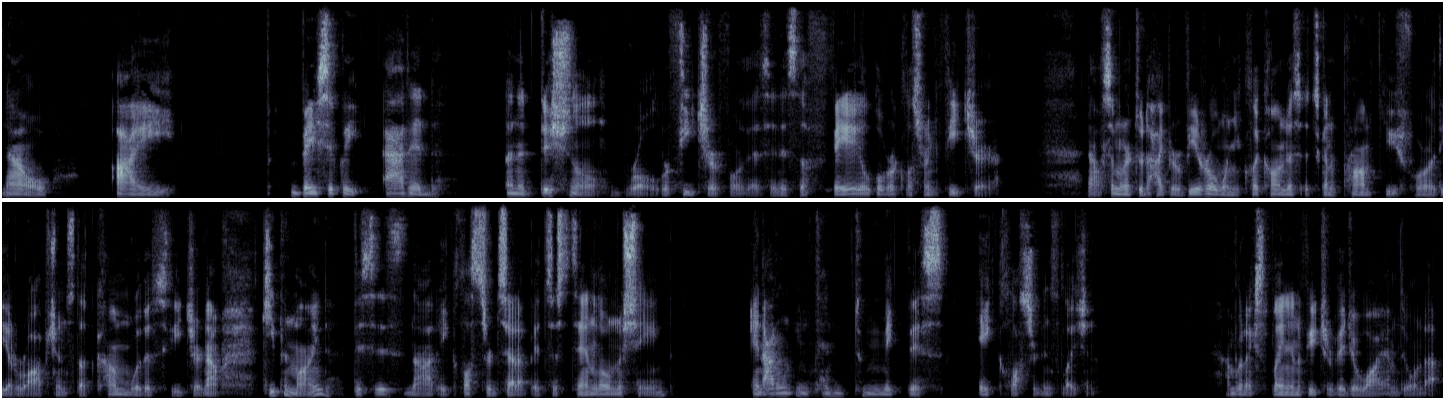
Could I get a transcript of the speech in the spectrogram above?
Now, I basically added an additional role or feature for this, and it's the fail over clustering feature. Now, similar to the Hyper-V role, when you click on this, it's going to prompt you for the other options that come with this feature. Now, keep in mind, this is not a clustered setup. It's a standalone machine, and I don't intend to make this a clustered installation. I'm going to explain in a future video why I'm doing that.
